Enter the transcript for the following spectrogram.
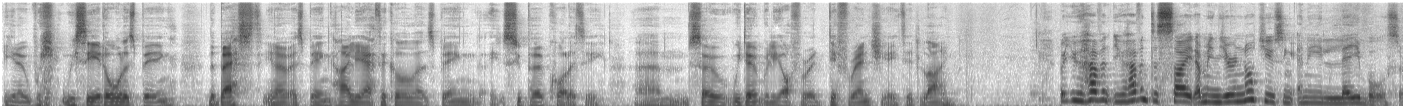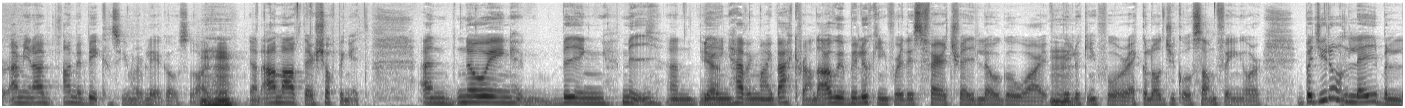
you know, we, we see it all as being the best, you know, as being highly ethical, as being superb quality. Um, so we don't really offer a differentiated line. But you haven't you haven't decided. I mean, you're not using any labels, or I mean, I'm I'm a big consumer of Lego, so I, and I'm out there shopping it, and knowing being me and Yeah. being having my background, I will be looking for this fair trade logo, or I will be looking for ecological something, or but you don't label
